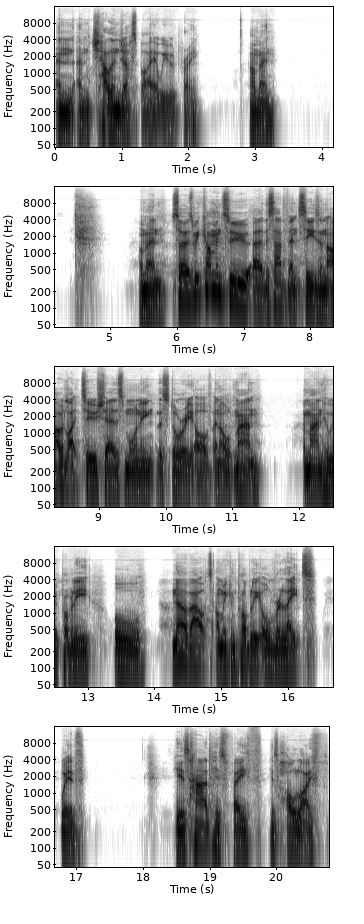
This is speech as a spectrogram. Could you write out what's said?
and, and challenge us by it, we would pray. Amen. Amen. So, as we come into uh, this Advent season, I would like to share this morning the story of an old man, a man who we probably all know about and we can probably all relate with. He has had his faith his whole life.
